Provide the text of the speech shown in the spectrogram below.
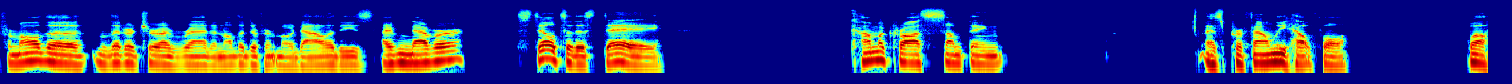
from all the literature i've read and all the different modalities i've never still to this day come across something as profoundly helpful well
